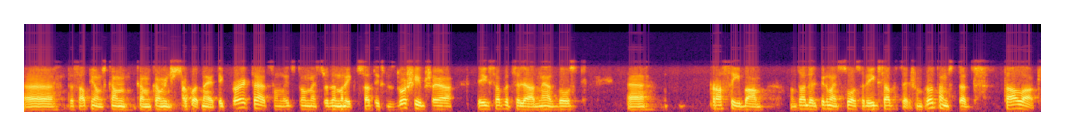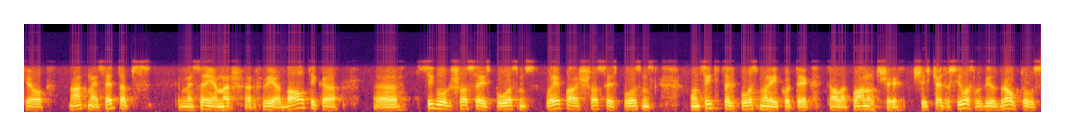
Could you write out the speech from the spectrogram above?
tas apjoms, kam, kam, kam viņš sākotnēji tika projektēts. Līdz to mēs redzam arī, ka satiksmes drošība šajā Rīgas apceļā neatbilst uh, prasībām. Tādēļ pirmais solis ir Rīgas apceļš. Protams, tad tālāk jau nākamais etaps, kad mēs ejam ar, ar Via Baltica, uh, Sigūdas šoseis posms, Liepājas šoseis posms un citu ceļu posmu arī, kur tiek tālāk plānot šie, šīs četras joslas, divas brauktuvas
